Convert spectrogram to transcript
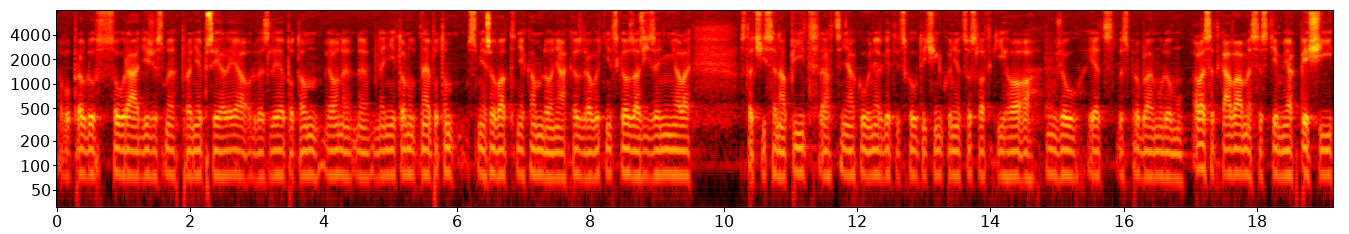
a opravdu jsou rádi, že jsme pro ně přijeli a odvezli je potom. Jo, ne, ne, není to nutné potom směřovat někam do nějakého zdravotnického zařízení, ale stačí se napít, dát si nějakou energetickou tyčinku, něco sladkého a můžou jet bez problému domů. Ale setkáváme se s tím, jak pěší,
